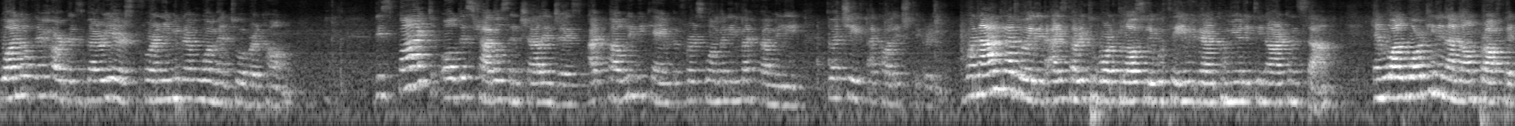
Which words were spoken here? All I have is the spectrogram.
one of the hardest barriers for an immigrant woman to overcome. Despite all the struggles and challenges, I probably became the first woman in my family to achieve a college degree. When I graduated, I started to work closely with the immigrant community in Arkansas. And while working in a nonprofit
